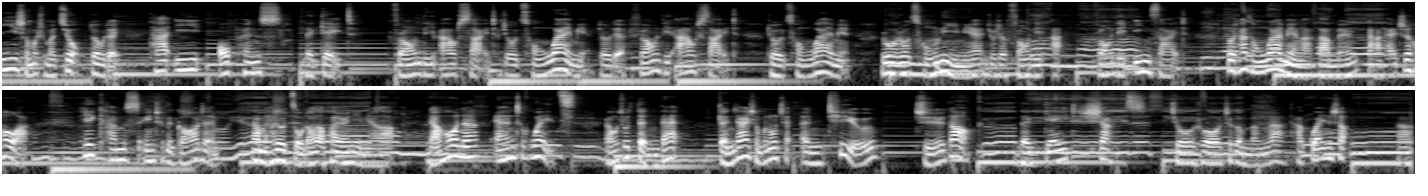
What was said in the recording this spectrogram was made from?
一什么什么就，对不对？他一 opens the gate from the outside 就从外面，对不对？From the outside 就从外面。如果说从里面就是 from the from the inside，就是他从外面啊把门打开之后啊，he comes into the garden，那么他就走到了花园里面了。然后呢，and waits，然后就等待，等待什么东西？until，直到 the gate shuts，就是说这个门啊它关上啊。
